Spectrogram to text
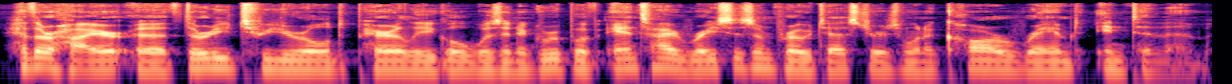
Heather Heyer, a 32 year old paralegal, was in a group of anti racism protesters when a car rammed into them.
